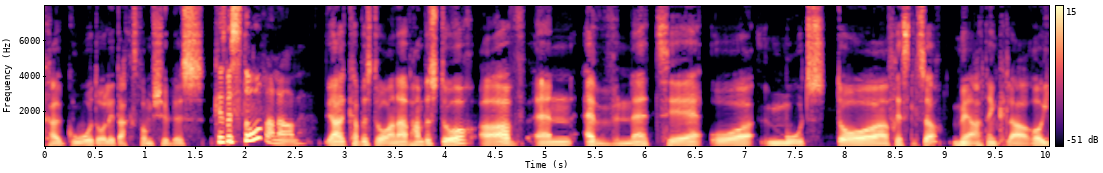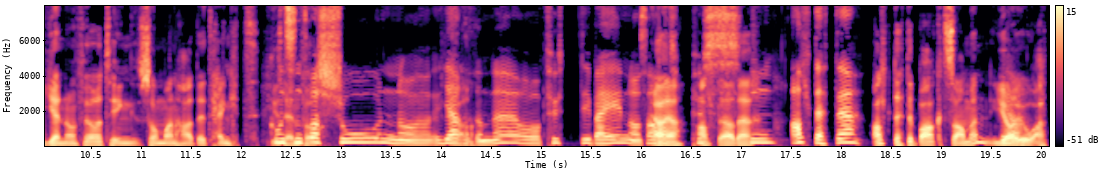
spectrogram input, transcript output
hva god og dårlig dagsform skyldes. Hva består han av? Ja, hva består han av? Han består av en evne til å motstå fristelser, med at en klarer å gjennomføre ting som man hadde tenkt. Konsentrasjon og hjerne og futt i bein og sånt. Ja, ja, alt. Pusten. Alt dette. Alt dette bakt sammen gjør Ja. jo at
